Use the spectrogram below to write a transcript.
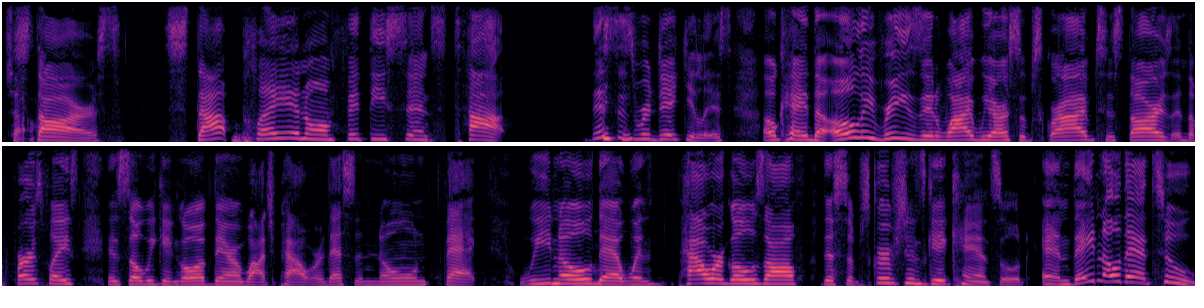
So. Starz. Stop mm. playing on 50 Cent's top. This is ridiculous. Okay, the only reason why we are subscribed to Starz in the first place is so we can go up there and watch Power. That's a known fact. We know mm-hmm. that when power goes off, the subscriptions get canceled. And they know that too.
